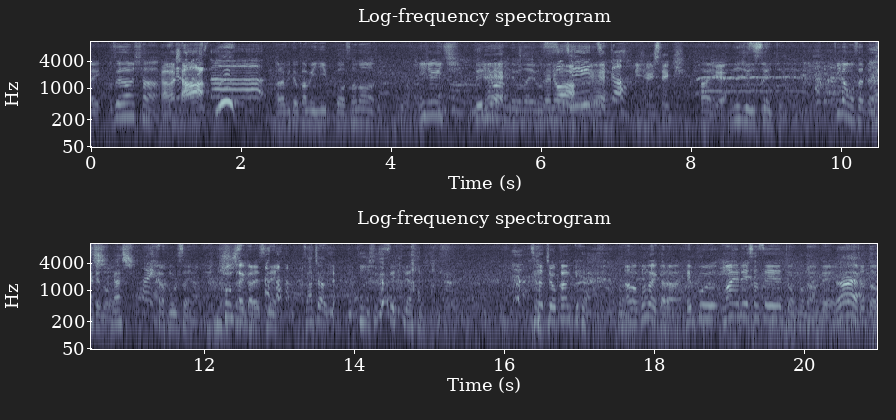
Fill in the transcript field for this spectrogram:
はい、お疲れ様でした。ありがとうございました。アラビト神日報その21テリワンでございます。21か。21世紀。はいいえ、21世紀。昨日もそうやったんですけど、なしはいいやうるさいな。今回からですね、座長。20世紀なんです。座長関係、あの今回からヘップ前で撮影とのことなので、はいちょっと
